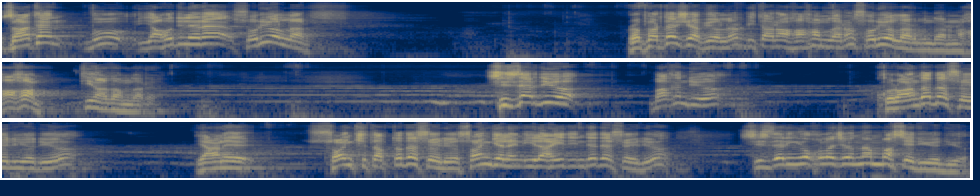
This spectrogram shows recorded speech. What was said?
Zaten bu Yahudilere soruyorlar. Röportaj yapıyorlar. Bir tane hahamlarına soruyorlar bunların. Haham, din adamları. Sizler diyor, bakın diyor, Kur'an'da da söylüyor diyor. Yani son kitapta da söylüyor. Son gelen ilahi dinde de söylüyor. Sizlerin yok olacağından bahsediyor diyor.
